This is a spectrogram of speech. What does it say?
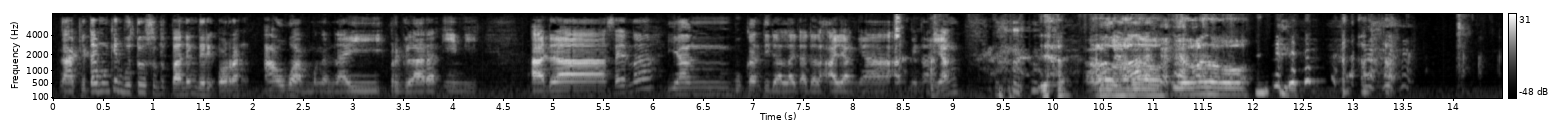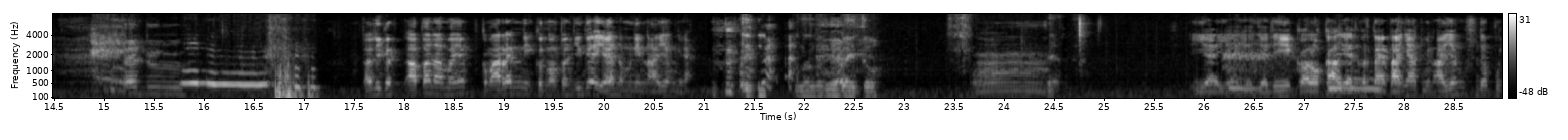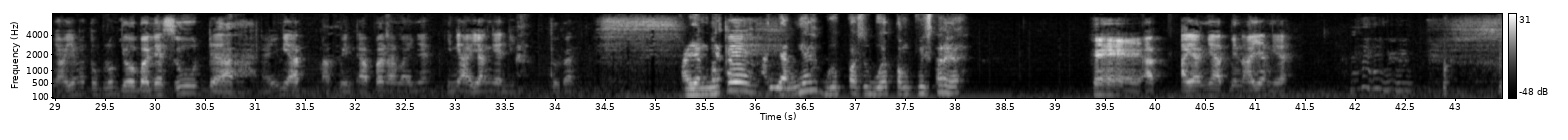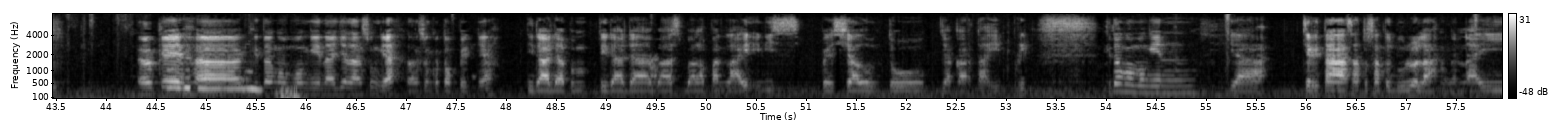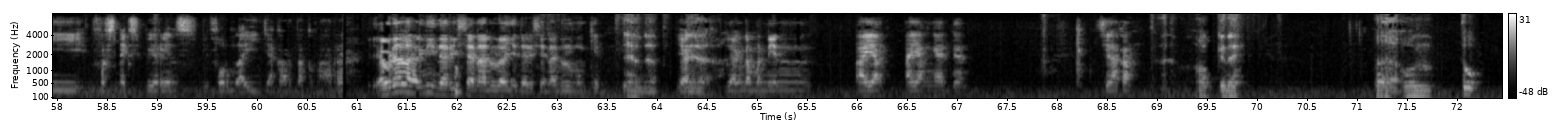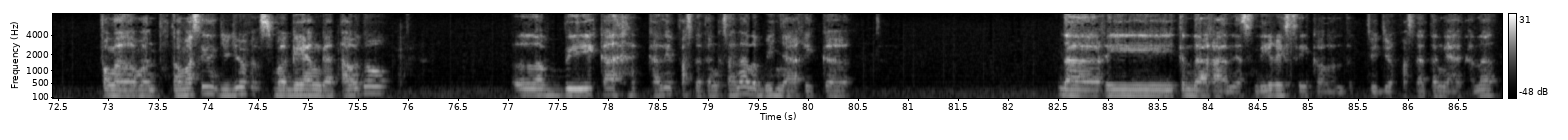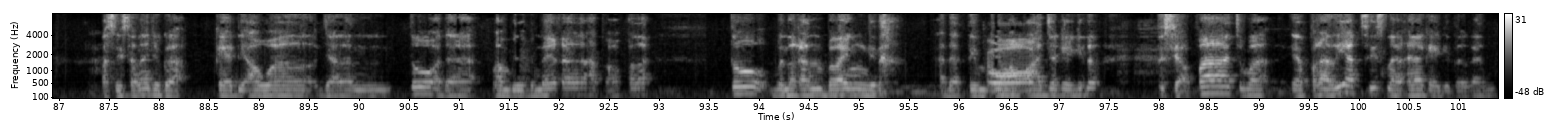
Nah, kita mungkin butuh sudut pandang dari orang awam mengenai pergelaran ini. Ada Sena yang bukan tidak lain adalah ayangnya admin Ayang. Ya, Halo, halo, halo, ya, halo. Aduh. Tadi ke, apa namanya kemarin nih ikut nonton juga ya nemenin Ayang ya. Penonton juga itu. Hmm. Ya. Iya iya iya. Jadi kalau kalian bertanya-tanya admin Ayang sudah punya Ayang atau belum? Jawabannya sudah. Nah ini ad- admin apa namanya? Ini Ayangnya nih, tuh kan. Ayangnya Oke. ayangnya berupa sebuah tong twister ya. Hehehe, ad- ayangnya admin ayang ya. Oke, eh, kita ngomongin aja langsung ya, langsung ke topiknya. Tidak ada pem- tidak ada bahas balapan lain, ini spesial untuk Jakarta E-Prix. Kita ngomongin ya cerita satu-satu dulu lah mengenai first experience di Formula E Jakarta kemarin. Ya udahlah, ini dari Sena dulu aja, dari Sena dulu mungkin. Ya, udah. Yang Ya, yang nemenin ayang ayangnya dan silakan. oke deh. Nah, untuk pengalaman pertama sih jujur sebagai yang nggak tahu tuh lebih ka- kali pas datang ke sana lebih nyari ke dari kendaraannya sendiri sih kalau untuk jujur pas datang ya karena pas di sana juga kayak di awal jalan tuh ada ngambil bendera atau apalah tuh beneran blank gitu. Ada tim-tim Oh. apa aja kayak gitu. Terus siapa? Cuma ya pernah lihat sih sebenarnya kayak gitu kan.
